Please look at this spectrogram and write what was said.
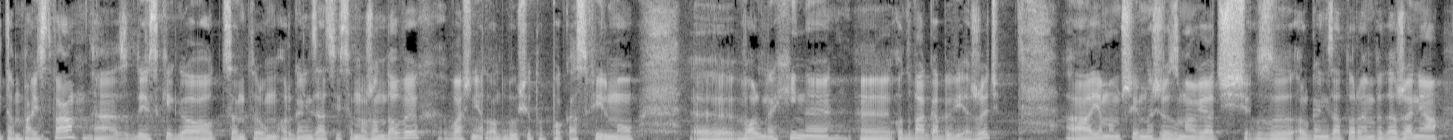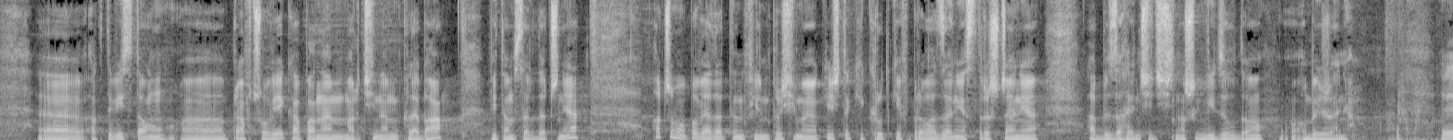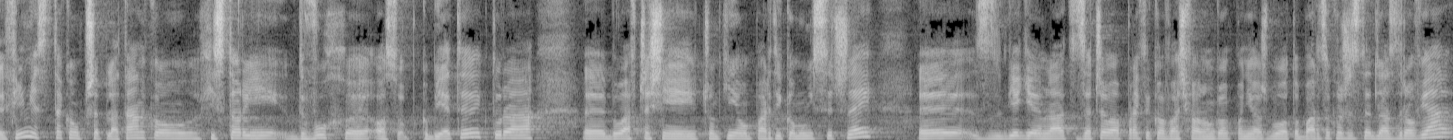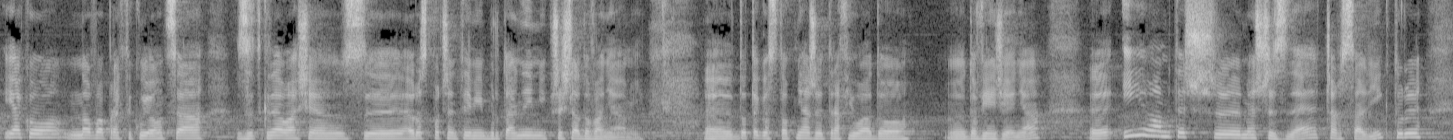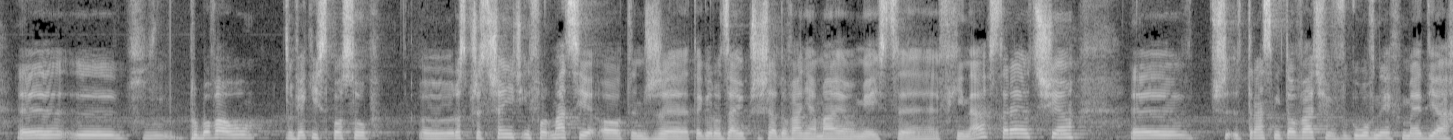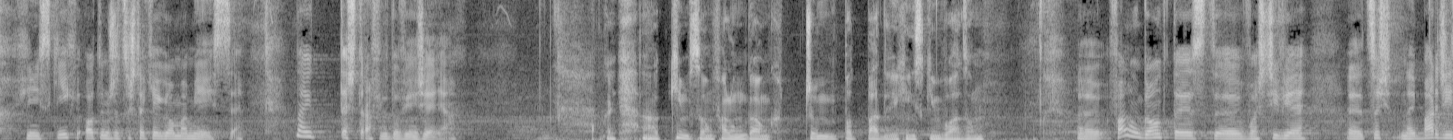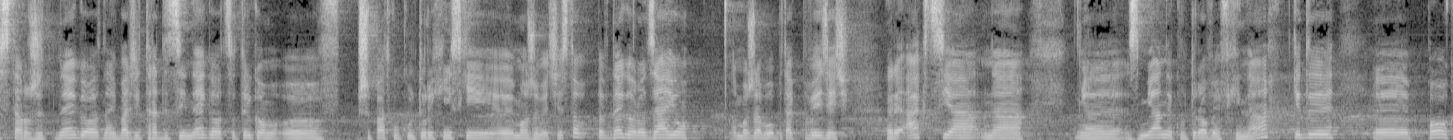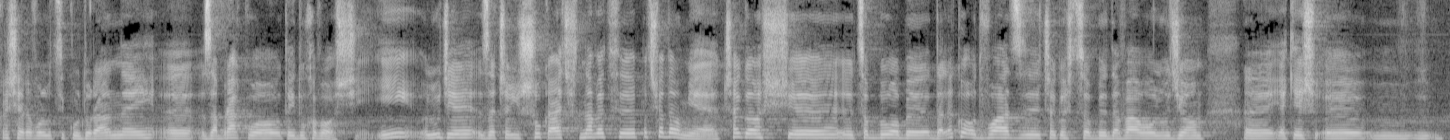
Witam Państwa z Gdyńskiego Centrum Organizacji Samorządowych. Właśnie odbył się tu pokaz filmu e, Wolne Chiny, e, Odwaga by wierzyć. A ja mam przyjemność rozmawiać z organizatorem wydarzenia, e, aktywistą praw człowieka, panem Marcinem Kleba. Witam serdecznie. O czym opowiada ten film? Prosimy o jakieś takie krótkie wprowadzenie, streszczenie, aby zachęcić naszych widzów do obejrzenia. E, film jest taką przeplatanką historii dwóch e, osób. Kobiety, która e, była wcześniej członkinią partii komunistycznej, z biegiem lat zaczęła praktykować Falun Gong, ponieważ było to bardzo korzystne dla zdrowia. Jako nowa praktykująca zetknęła się z rozpoczętymi brutalnymi prześladowaniami. Do tego stopnia, że trafiła do, do więzienia. I mamy też mężczyznę, Charlesa Lee, który Y, y, próbował w jakiś sposób y, rozprzestrzenić informacje o tym, że tego rodzaju prześladowania mają miejsce w Chinach, starając się transmitować w głównych mediach chińskich o tym, że coś takiego ma miejsce. No i też trafił do więzienia. Okay. A kim są Falun Gong? Czym podpadli chińskim władzom? Falun Gong to jest właściwie coś najbardziej starożytnego, najbardziej tradycyjnego, co tylko e, w przypadku kultury chińskiej e, może być. Jest to pewnego rodzaju, można byłoby tak powiedzieć, reakcja na zmiany kulturowe w Chinach, kiedy E, po okresie rewolucji kulturalnej e, zabrakło tej duchowości i ludzie zaczęli szukać nawet e, podświadomie czegoś, co byłoby daleko od władzy, czegoś, co by dawało ludziom jakieś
